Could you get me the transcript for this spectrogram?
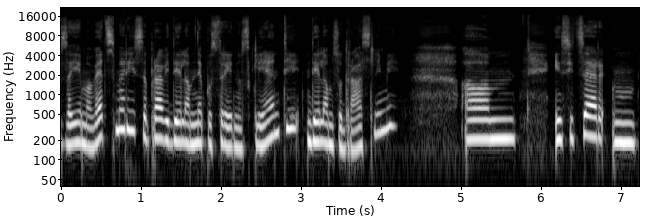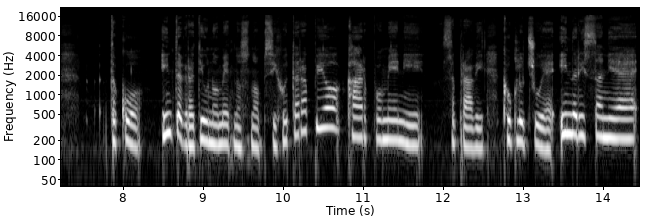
zajema več smeri, se pravi, delam neposredno s klienti, delam z odraslimi. Um, in sicer um, tako integrativno umetnostno psihoterapijo, kar pomeni, se pravi, ki vključuje in risanje,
